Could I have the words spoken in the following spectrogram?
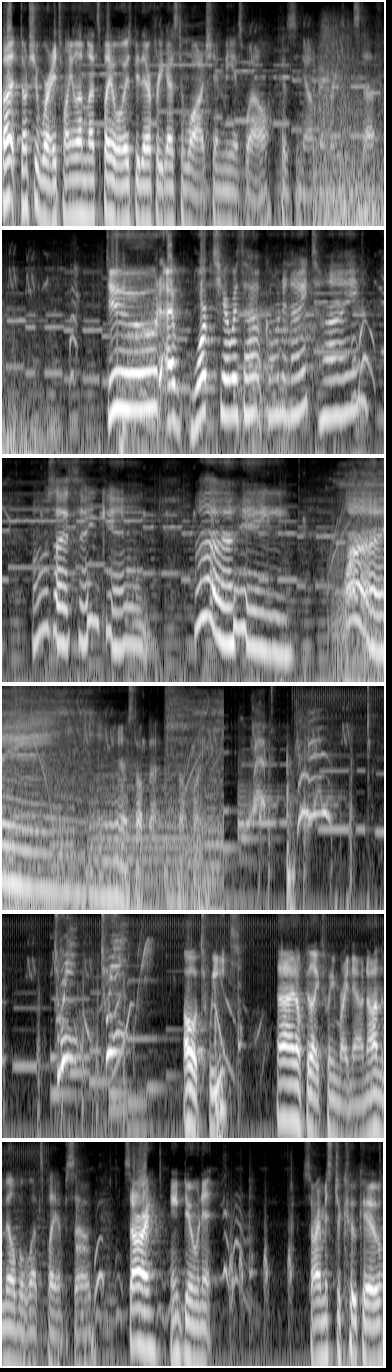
But don't you worry, 2011 Let's Play will always be there for you guys to watch, and me as well, because, you know, memories and stuff. Dude, I warped here without going to nighttime. What was I thinking? Why? Why? Yeah, stop that. Stop funny. Tweet! Tweet! Oh, tweet? I don't feel like tweeting right now. Not in the middle of a Let's Play episode. Sorry, ain't doing it. Sorry, Mr. Cuckoo.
